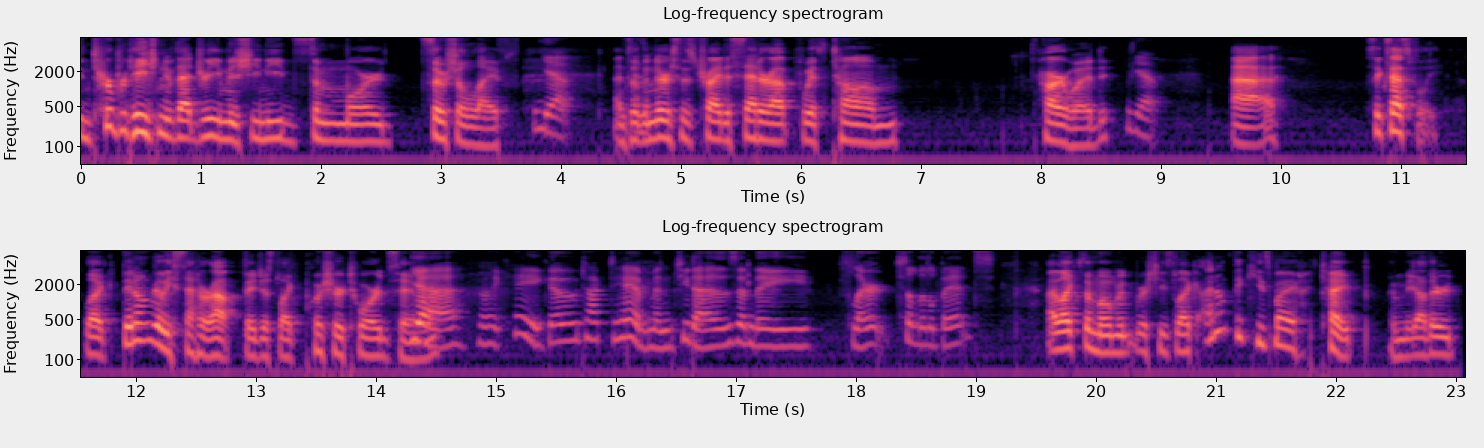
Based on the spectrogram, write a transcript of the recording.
interpretation of that dream is she needs some more social life, Yeah. and so the nurses try to set her up with Tom Hereward Yeah. uh, successfully. Like they don't really set her up; they just like push her towards him. Yeah. Like, hey, go talk to him, and she does, and they flirt a little bit. I like the moment where she's like, "I don't think he's my type," and the other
